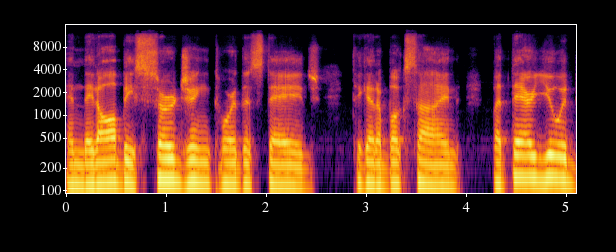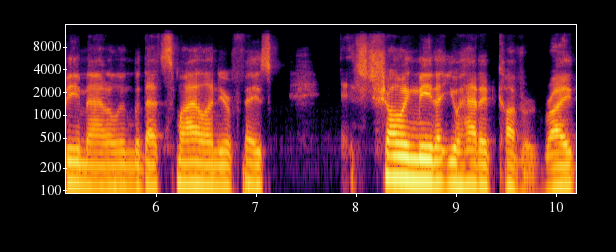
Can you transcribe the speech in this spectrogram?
and they'd all be surging toward the stage to get a book signed but there you would be madeline with that smile on your face showing me that you had it covered right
